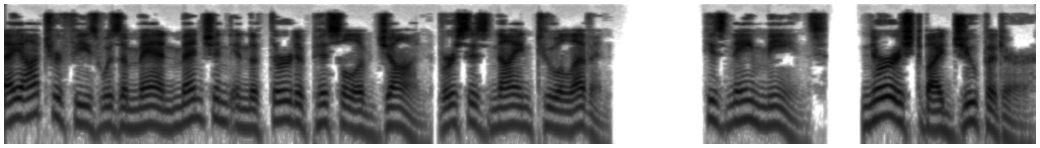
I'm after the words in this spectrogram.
Diotrephes was a man mentioned in the third epistle of John verses 9 to 11. His name means nourished by Jupiter.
